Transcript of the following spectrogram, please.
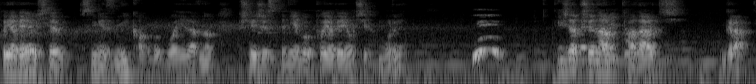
pojawiają się w sumie znikąd, bo było niedawno przejrzyste niebo, pojawiają się chmury i zaczyna padać grad.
